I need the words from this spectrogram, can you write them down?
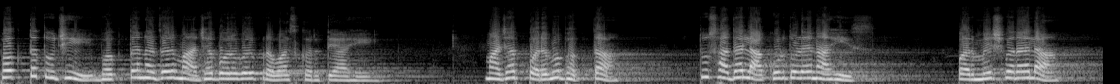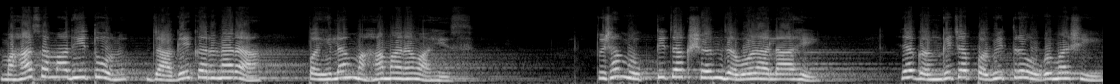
फक्त तुझी भक्त नजर माझ्याबरोबर प्रवास करते आहे. माझ्या परमभक्ता तू साधा लाकूडतोड्या नाहीस. परमेश्वराला महासमाधीतून जागे करणारा पहिला महामानव आहेस. तुझ्या मुक्तीचा क्षण जवळ आला आहे. या गंगेच्या पवित्र उगमाशी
